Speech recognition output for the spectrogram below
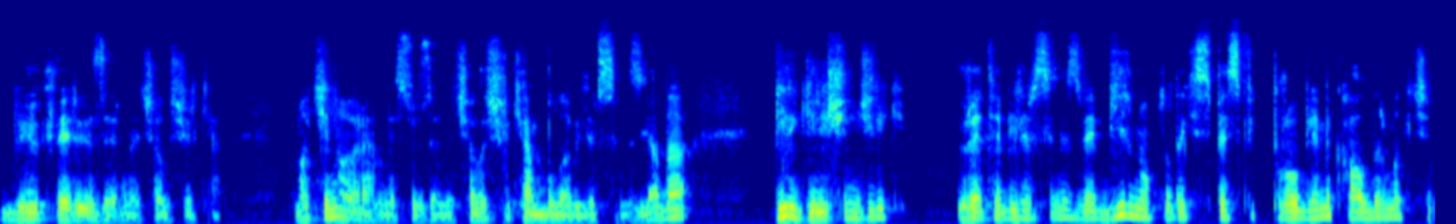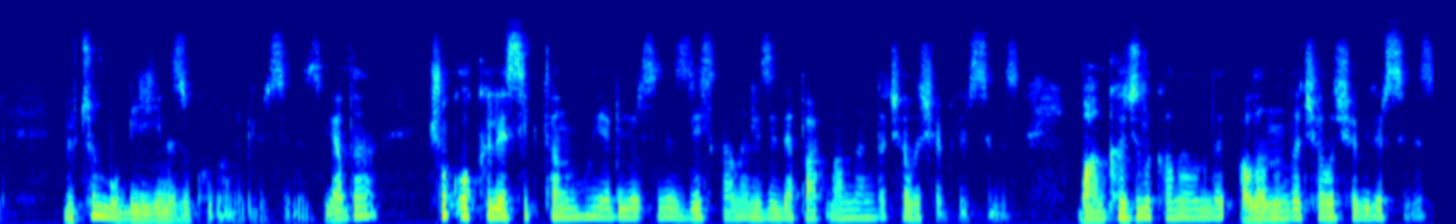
büyük veri üzerine çalışırken, makine öğrenmesi üzerine çalışırken bulabilirsiniz. Ya da bir girişimcilik üretebilirsiniz ve bir noktadaki spesifik problemi kaldırmak için bütün bu bilginizi kullanabilirsiniz. Ya da çok o klasik tanımı uyabilirsiniz. Risk analizi departmanlarında çalışabilirsiniz. Bankacılık alanında, alanında çalışabilirsiniz.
